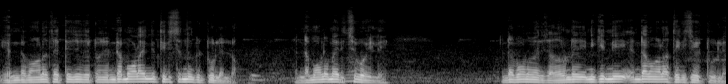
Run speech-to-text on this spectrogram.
എന്റെ മോൾ തെറ്റ് ചെയ്തിട്ടുണ്ട്. എന്റെ മോളെ ഇനി തിരിച്ചൊന്നും കിട്ടൂലല്ലോ. എന്റെ മോൾ മരിച്ചു പോയില്ലേ? എന്റെ മോൾ മരിച്ചു. അതുകൊണ്ട് എനിക്കിനി എന്റെ മകളെ തിരിച്ചു കിട്ടൂല.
